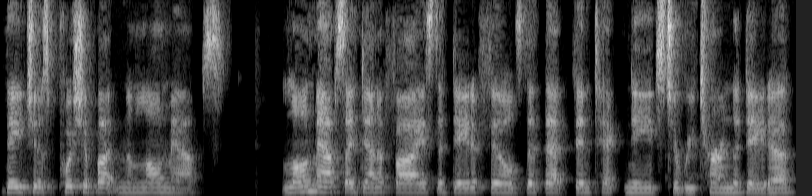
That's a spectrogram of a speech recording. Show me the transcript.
They just push a button in loan maps. Loan maps identifies the data fields that that fintech needs to return the data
